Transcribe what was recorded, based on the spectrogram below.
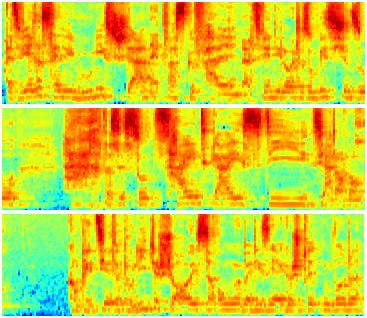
als wäre Sally Rooneys Stern etwas gefallen, als wären die Leute so ein bisschen so, ach, das ist so zeitgeistig. Sie hat auch noch komplizierte politische Äußerungen, über die sehr gestritten wurde.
